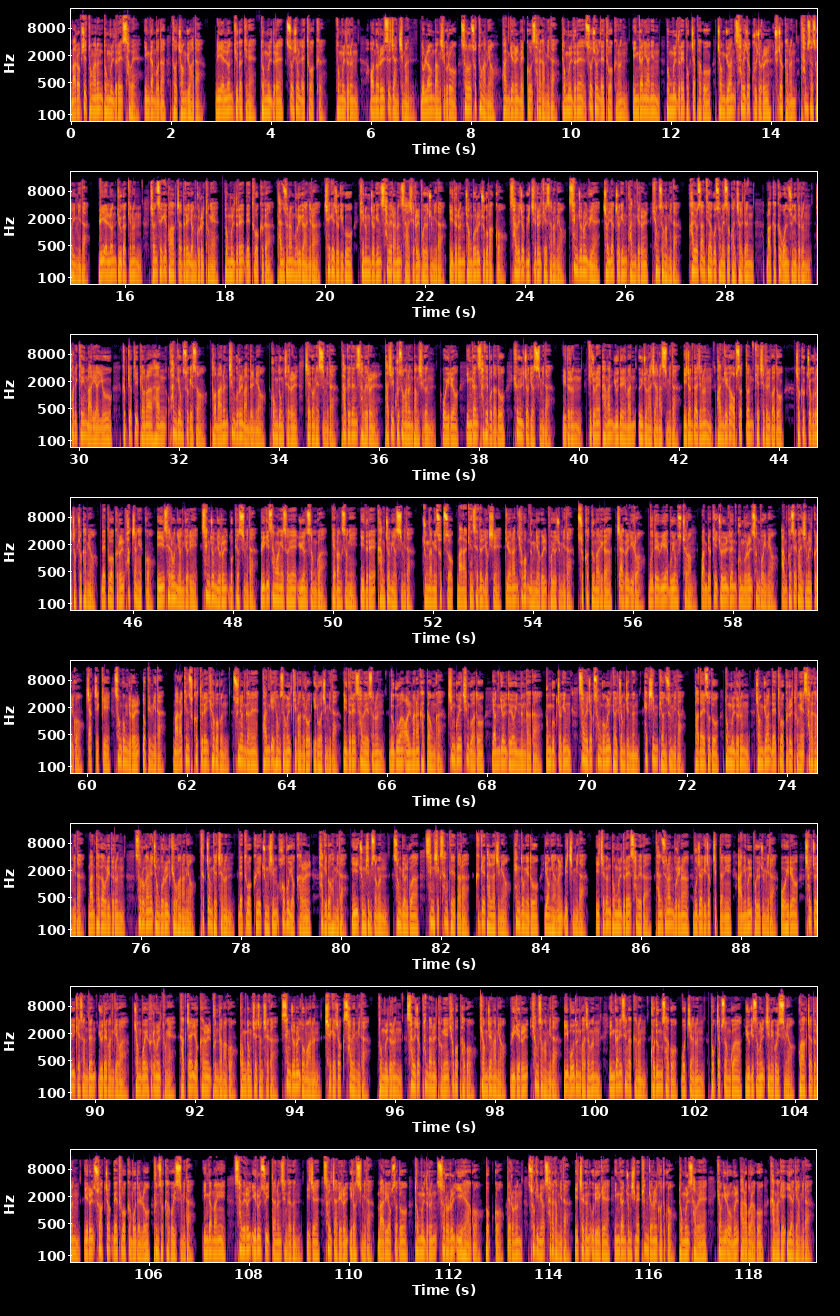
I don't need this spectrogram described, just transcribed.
말없이 통하는 동물들의 사회, 인간보다 더 정교하다. 리앨런 듀가킨의 동물들의 소셜 네트워크. 동물들은 언어를 쓰지 않지만 놀라운 방식으로 서로 소통하며 관계를 맺고 살아갑니다. 동물들의 소셜 네트워크는 인간이 아닌 동물들의 복잡하고 정교한 사회적 구조를 추적하는 탐사서입니다. 리앨런 듀가키는 전 세계 과학자들의 연구를 통해 동물들의 네트워크가 단순한 무리가 아니라 체계적이고 기능적인 사회라는 사실을 보여줍니다. 이들은 정보를 주고받고 사회적 위치를 계산하며 생존을 위해 전략적인 관계를 형성합니다. 카요 산티아고 섬에서 관찰된 마카크 원숭이들은 허리케인 마리아 이후 급격히 변화한 환경 속에서 더 많은 친구를 만들며 공동체를 재건했습니다. 파괴된 사회를 다시 구성하는 방식은 오히려 인간 사회보다도 효율적이었습니다. 이들은 기존의 강한 유대에만 의존하지 않았습니다. 이전까지는 관계가 없었던 개체들과도 적극적으로 접촉하며 네트워크를 확장했고 이 새로운 연결이 생존율을 높였습니다. 위기 상황에서의 유연성과 개방성이 이들의 강점이었습니다. 중남미 숲속 마나킨 새들 역시 뛰어난 협업 능력을 보여줍니다. 수컷 두 마리가 짝을 이뤄 무대 위의 무용수처럼 완벽히 조율된 군무를 선보이며 암컷의 관심을 끌고 짝짓기 성공률을 높입니다. 마나킨 수컷들의 협업은 수년간의 관계 형성을 기반으로 이루어집니다. 이들의 사회에서는 누구와 얼마나 가까운가, 친구의 친구와도 연결되어 있는가가 궁극적인 사회적 성공을 결정짓는 핵심 변수입니다. 바다에서도 동물들은 정교한 네트워크를 통해 살아갑니다. 만타가우리들은 서로 간의 정보를 교환하며 특정 개체는 네트워크의 중심 허브 역할을 하기도 합니다. 이 중심성은 성별과 생식 상태에 따라 크게 달라지며 행동에도 영향을 미칩니다. 이 책은 동물들의 사회가 단순한 무리나 무작위적 집단이 아님을 보여줍니다. 오히려 철저히 계산된 유대관계와 정보의 흐름을 통해 각자의 역할을 분담하고 공동체 전체가 생존을 도모하는 체계적 사회입니다. 동물들은 사회적 판단을 통해 협업하고 경쟁하며 위계를 형성합니다. 이 모든 과정은 인간이 생각하는 고등사고 못지않은 복잡성과 유기성을 지니고 있으며 과학자들은 이를 수학적 네트워크 모델로 분석하고 있습니다. 인간만이 사회를 이룰 수 있다는 생각은 이제 설 자리를 잃었습니다. 말이 없어도 동물들은 서로를 이해하고 돕고 때로는 속이며 살아갑니다. 이 책은 우리에게 인간 중심의 편견을 거두고 동물 사회의 경이로움을 바라보라고 강하게 이야기합니다.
